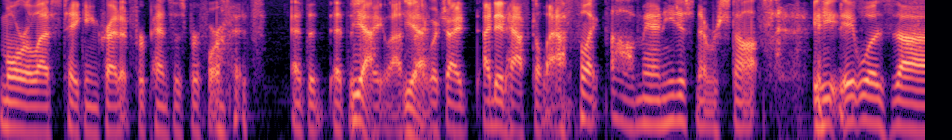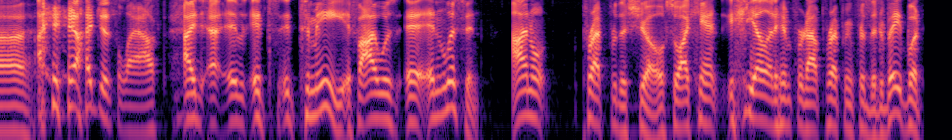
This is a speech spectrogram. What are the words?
more or less taking credit for Pence's performance at the at the Yeah, debate last yeah. night, which I I did have to laugh. Like, oh man, he just never stops. He, it was. Uh, I, I just laughed. I uh, it, it's it, to me if I was and listen, I don't prep for the show, so I can't yell at him for not prepping for the debate. But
